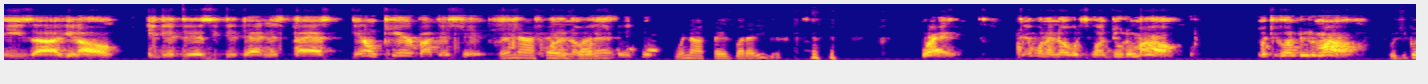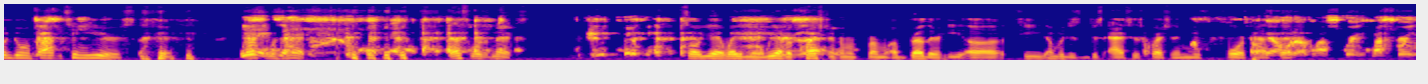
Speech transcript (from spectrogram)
he's uh, you know, he did this, he did that in his past. They don't care about that shit. We're not phased know by that. do. We're not phased by that either. Right. They want to know what he's gonna do tomorrow. What you gonna do tomorrow? What you gonna do in five to ten years? that's Yeah, what's next. that's what's next. So yeah, wait a minute. We have a question from from a brother. He uh he I'm gonna just just ask this question and move forward Okay, past hold that. up. My screen, my screen,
